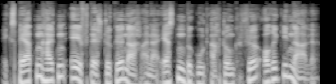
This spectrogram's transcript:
Experten halten elf der Stücke nach einer ersten Begutachtung für Originale.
